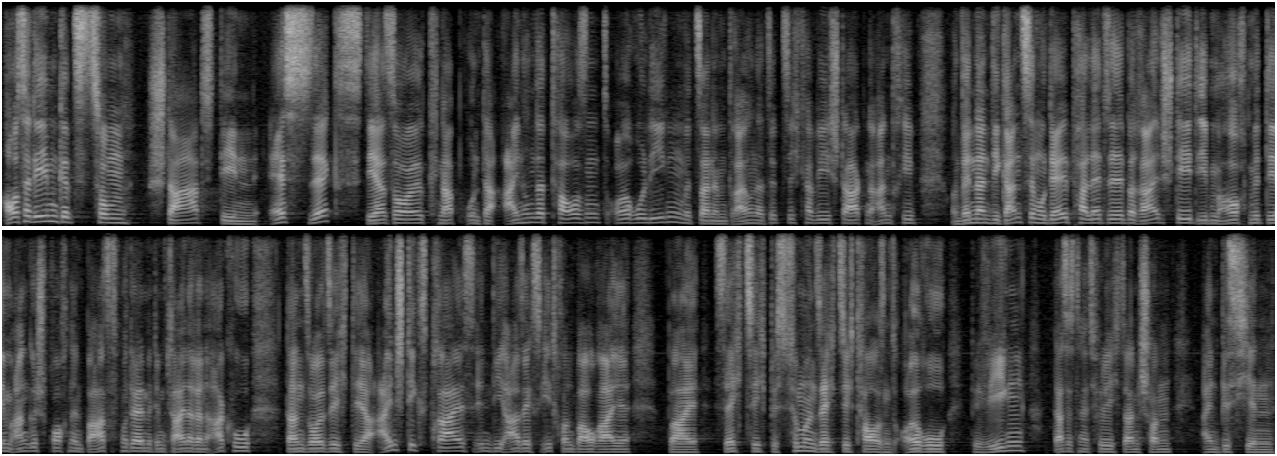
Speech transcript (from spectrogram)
Außerdem gibt es zum Start den S6. Der soll knapp unter 100.000 Euro liegen mit seinem 370 kW starken Antrieb. Und wenn dann die ganze Modellpalette bereitsteht, eben auch mit dem angesprochenen Basismodell mit dem kleineren Akku, dann soll sich der Einstiegspreis in die A6 e-tron Baureihe bei 60.000 bis 65.000 Euro bewegen. Das ist natürlich dann schon ein bisschen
